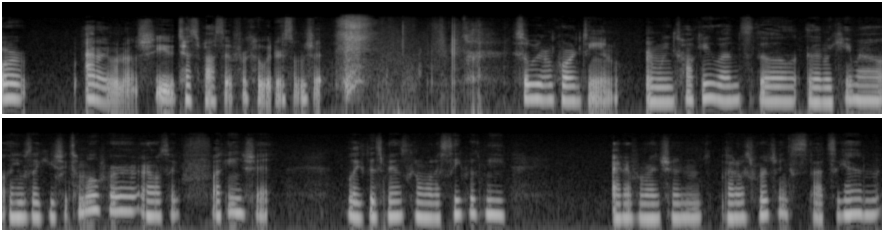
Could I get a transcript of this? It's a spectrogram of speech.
or I don't even know. She tested positive for COVID or some shit. So we were in quarantine and we were talking then still, and then we came out and he was like, "You should come over," and I was like, "Fucking shit!" Like this man's gonna want to sleep with me. I never mentioned that I was virgin because that's again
